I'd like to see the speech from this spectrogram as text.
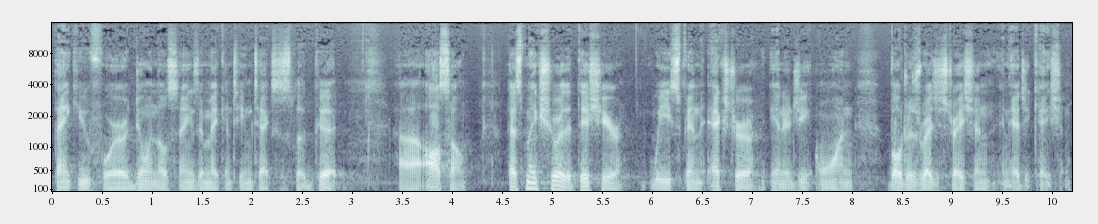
thank you for doing those things and making Team Texas look good. Uh, also, let's make sure that this year we spend extra energy on voters registration and education.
